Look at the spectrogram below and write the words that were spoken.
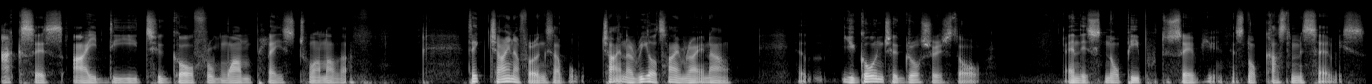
access id to go from one place to another Take China, for example. China, real time right now. You go into a grocery store and there's no people to serve you, there's no customer service.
